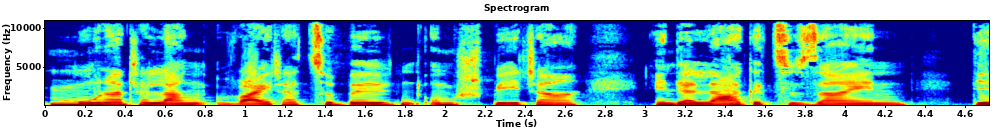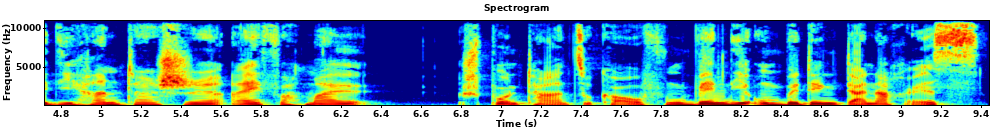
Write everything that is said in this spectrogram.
monatelang weiterzubilden, um später in der Lage zu sein, dir die Handtasche einfach mal spontan zu kaufen, wenn dir unbedingt danach ist?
